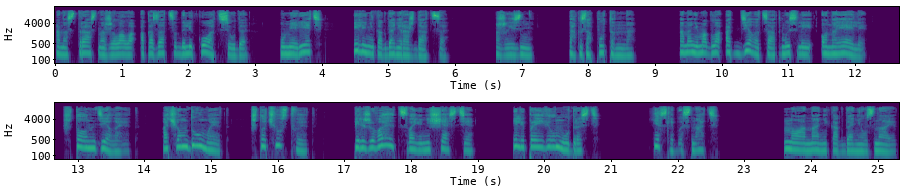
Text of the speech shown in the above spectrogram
Она страстно желала оказаться далеко отсюда, умереть или никогда не рождаться. Жизнь так запутанна. Она не могла отделаться от мыслей о Наэле. Что он делает? О чем думает? Что чувствует? Переживает свое несчастье? Или проявил мудрость? Если бы знать. Но она никогда не узнает.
